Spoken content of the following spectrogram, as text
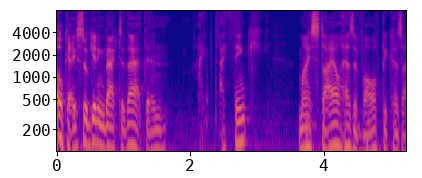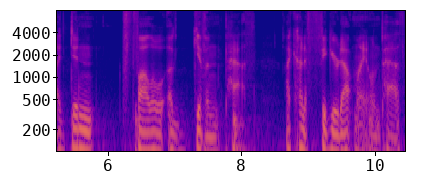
okay, so getting back to that, then I I think my style has evolved because I didn't follow a given path. I kind of figured out my own path,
